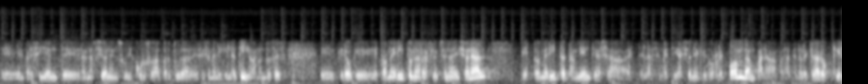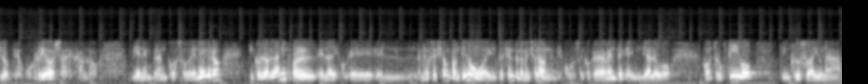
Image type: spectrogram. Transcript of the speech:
eh, el presidente de la Nación en su discurso de apertura de sesiones legislativas. Entonces, eh, creo que esto amerita una reflexión adicional, esto amerita también que haya las investigaciones que correspondan para, para tener claro qué es lo que ocurrió, ya dejarlo bien en blanco sobre negro, y con el organismo eh, la negociación continúa, y el presidente lo mencionó en el discurso, dijo claramente que hay un diálogo constructivo, que incluso hay una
